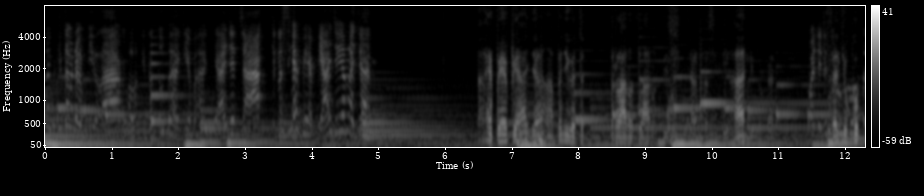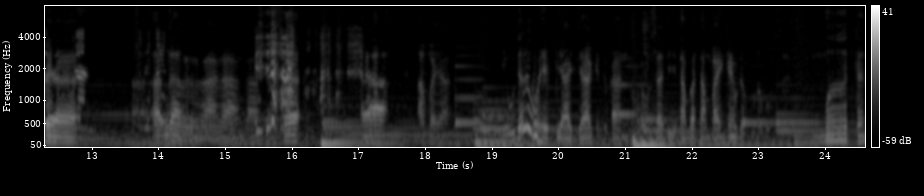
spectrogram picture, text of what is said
Kan kita udah bilang kalau kita tuh bahagia bahagia aja cak kita sih happy happy aja ya nggak Jan happy happy aja lah ngapain juga ter- terlarut-larut di dalam kesedihan gitu kan. Oh jadi sudah cukup kayak ah, lu- enggak enggak enggak enggak. Maksudnya, kayak apa ya udah lu happy aja gitu kan. Nggak usah ditambah-tambahin kan udah udah bosan mumet kan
